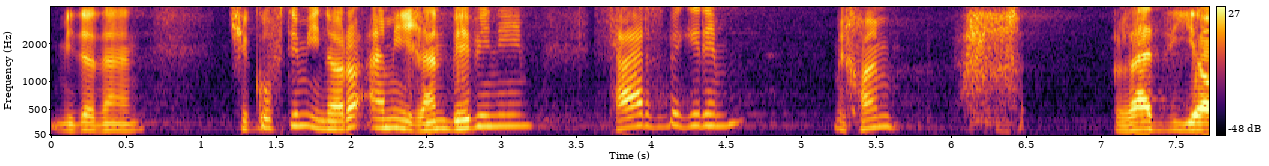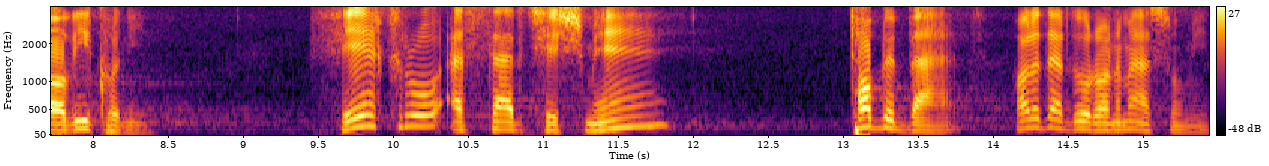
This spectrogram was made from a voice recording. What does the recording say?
می‌دادن که گفتیم اینا رو عمیقا ببینیم فرض بگیریم می‌خوایم ردیابی کنیم. فقه رو از سرچشمه تا به بعد. حالا در دوران معصومین.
